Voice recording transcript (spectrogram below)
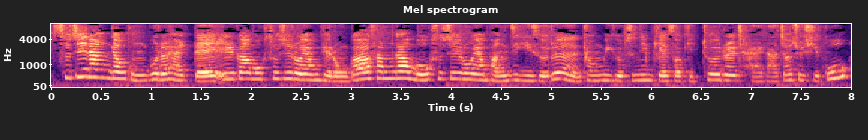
수질환경 공부를 할 때 1과목 수질오염 개론과 3과목 수질오염 방지 기술은 경미 교수님께서 기초를 잘 다져주시고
